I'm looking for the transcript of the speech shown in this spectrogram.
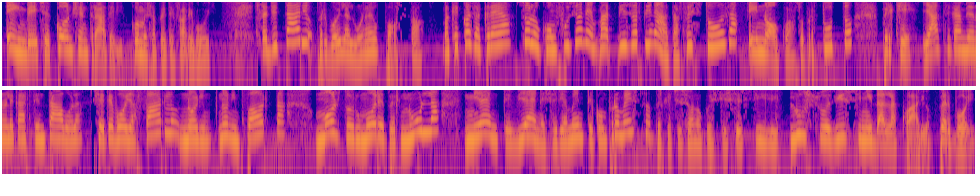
e invece concentratevi come sapete fare voi. Sagittario, per voi la luna è opposta. Ma che cosa crea? Solo confusione, ma disordinata, festosa e innocua soprattutto perché gli altri cambiano le carte in tavola, siete voi a farlo, non, non importa, molto rumore per nulla, niente viene seriamente compromesso perché ci sono questi sestili lussuosissimi dall'acquario per voi.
